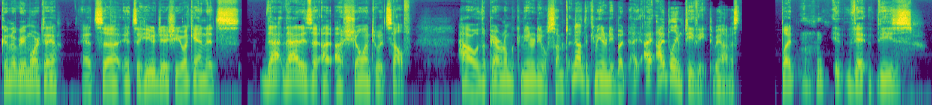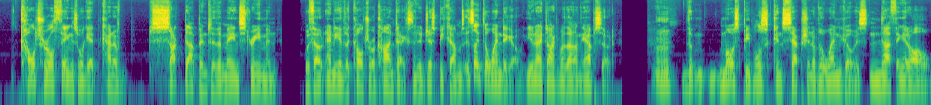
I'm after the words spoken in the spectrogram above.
couldn't agree more, Taya. It's uh it's a huge issue. Again, it's that that is a, a show unto itself. How the paranormal community will some not the community, but I, I- blame TV to be honest. But it, th- these cultural things will get kind of sucked up into the mainstream and without any of the cultural context, and it just becomes it's like the Wendigo. You and I talked about that on the episode. Mm. The most people's conception of the Wendigo is nothing at all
